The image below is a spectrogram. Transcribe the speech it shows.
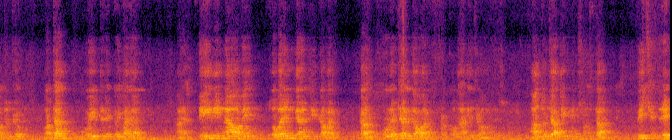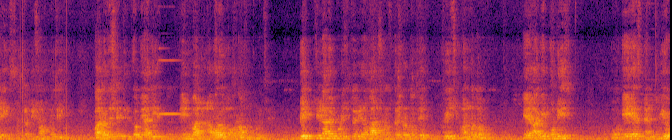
অথচ অর্থাৎ কই থেকে কই বাজার। আর এই ঋণ নেওয়া হবে সোভারেন গ্যারান্টি কাভারে কারণ কোলেটারাল দেওয়ার সক্ষমতা হারিয়েছে বাংলাদেশ। আন্তর্জাতিক ঋণ সংস্থা ফিচ রেটিংস অতি সম্প্রতি বাংলাদেশের দীর্ঘমেয়াদী ঋণ মান আবারও অবনমন করেছে বিগ থ্রি নামে পরিচিত ঋণমান সংস্থাগুলোর মধ্যে ফিচ অন্যতম। এর আগে মুডিস ও এএস এন্ড পিও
